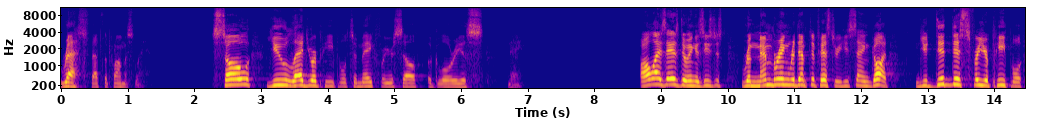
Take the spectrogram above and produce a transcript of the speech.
rest. That's the promised land. So you led your people to make for yourself a glorious name. All Isaiah is doing is he's just remembering redemptive history. He's saying, God, you did this for your people.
